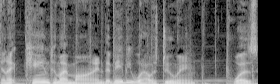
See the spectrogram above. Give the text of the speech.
And it came to my mind that maybe what I was doing was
